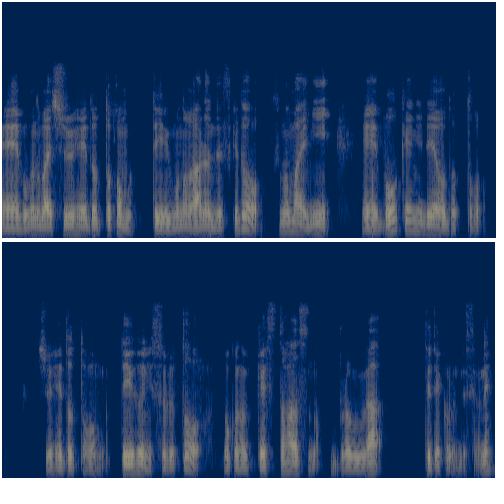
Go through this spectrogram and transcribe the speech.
えー僕の場合、周平 .com っていうものがあるんですけど、その前に、えー冒険に出よう周平 .com っていう風にすると、僕のゲストハウスのブログが出てくるんですよね。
